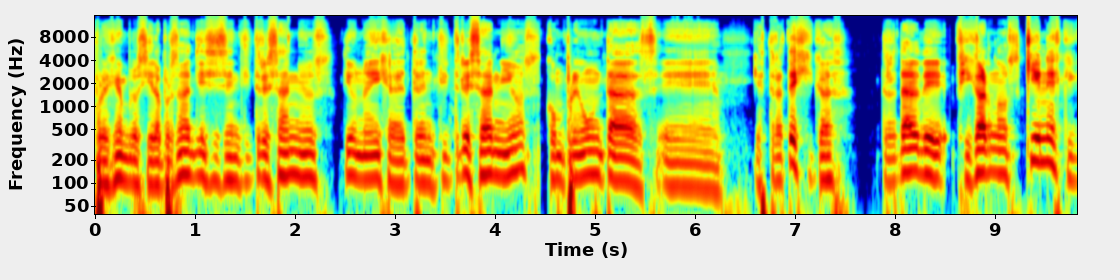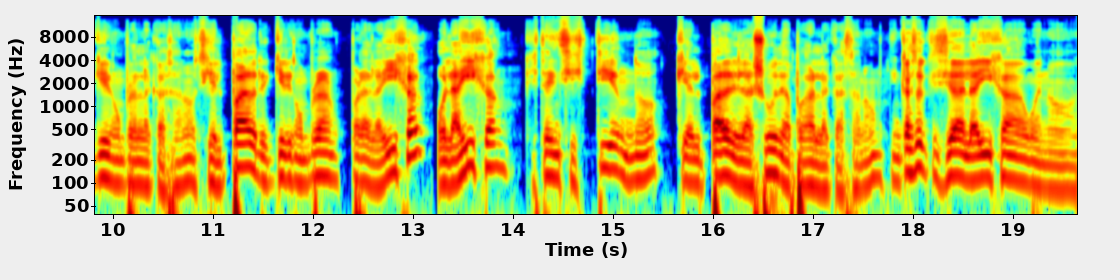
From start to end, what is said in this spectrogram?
Por ejemplo, si la persona tiene 63 años, tiene una hija de 33 años, con preguntas... Eh, estratégicas, tratar de fijarnos quién es que quiere comprar la casa, ¿no? Si el padre quiere comprar para la hija o la hija que está insistiendo que el padre le ayude a pagar la casa, ¿no? En caso de que sea la hija, bueno,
